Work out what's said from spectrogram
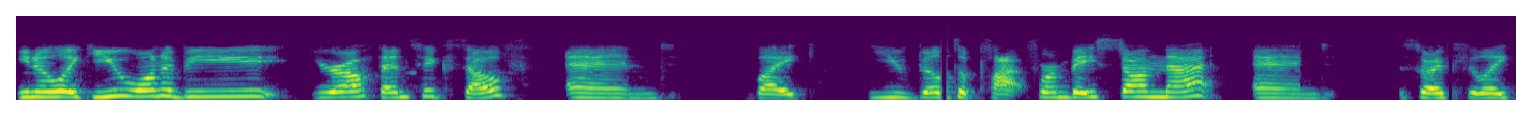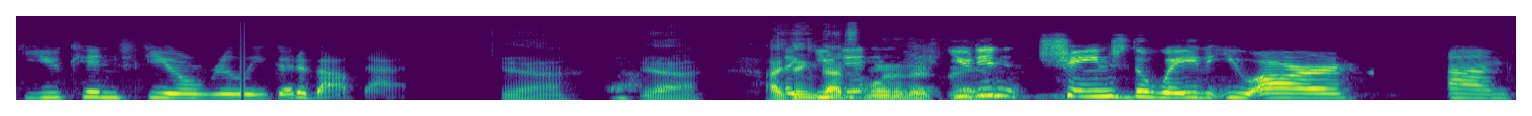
you know like you want to be your authentic self and like you've built a platform based on that and so i feel like you can feel really good about that. Yeah yeah. I like think that's one of those you didn't change the way that you are um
